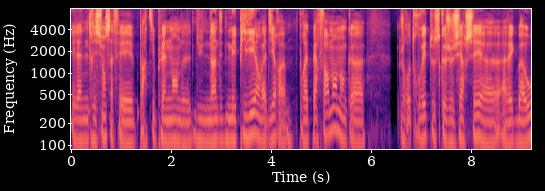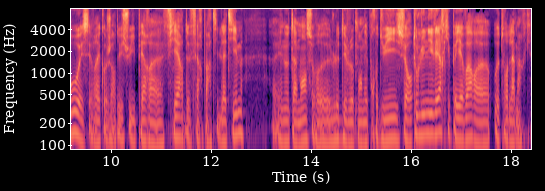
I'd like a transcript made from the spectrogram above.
et la nutrition, ça fait partie pleinement de- d'un de mes piliers, on va dire, pour être performant. Donc, euh, je retrouvais tout ce que je cherchais avec Baou et c'est vrai qu'aujourd'hui, je suis hyper fier de faire partie de la team et notamment sur euh, le développement des produits, sur tout l'univers qu'il peut y avoir euh, autour de la marque.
